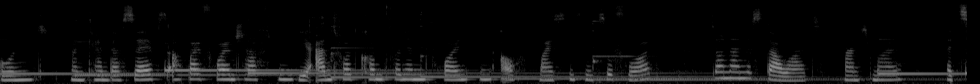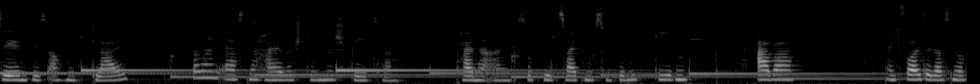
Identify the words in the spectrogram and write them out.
Und man kennt das selbst auch bei Freundschaften. Die Antwort kommt von den Freunden auch meistens nicht sofort, sondern es dauert. Manchmal erzählen sie es auch nicht gleich, sondern erst eine halbe Stunde später. Keine Angst, so viel Zeit musst du dir nicht geben. Aber ich wollte das nur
